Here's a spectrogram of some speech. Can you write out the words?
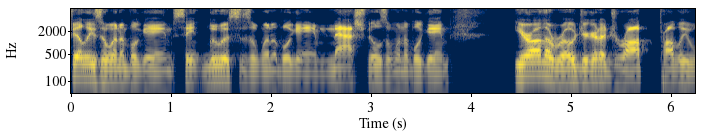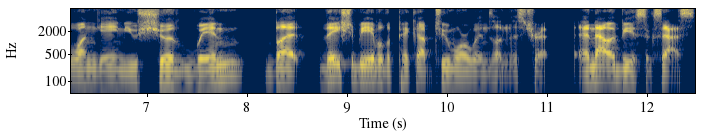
philly's a winnable game st louis is a winnable game nashville's a winnable game. You're on the road you're going to drop probably one game you should win but they should be able to pick up two more wins on this trip and that would be a success.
